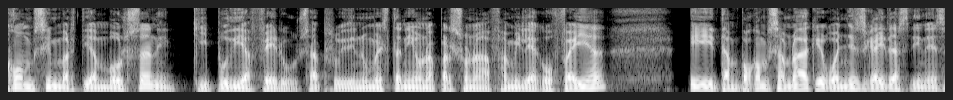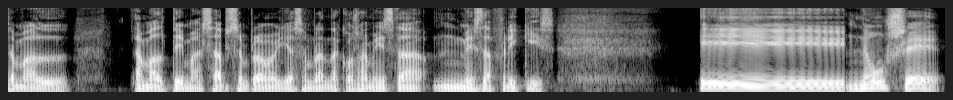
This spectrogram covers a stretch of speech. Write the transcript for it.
com s'invertia en bolsa ni qui podia fer-ho, saps? Vull dir, només tenia una persona a família que ho feia i tampoc em semblava que guanyés gaires diners amb el, amb el tema, saps? Sempre m'havia semblat de cosa més de, més de friquis. I no ho sé.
